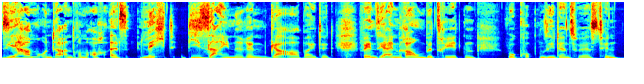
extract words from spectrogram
Sie haben unter anderem auch als Lichtdesignerin gearbeitet. Wenn Sie einen Raum betreten, wo gucken Sie denn zuerst hin?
